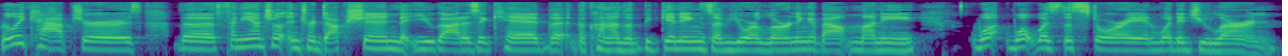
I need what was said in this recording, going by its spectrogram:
really captures the financial introduction that you got as a kid, the, the kind of the beginnings of your learning about money. What, what was the story and what did you learn?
